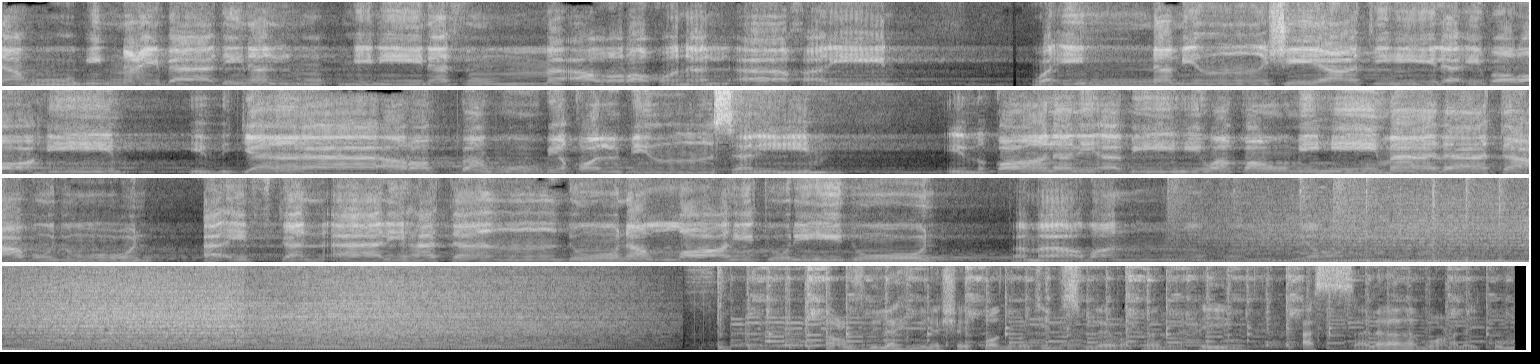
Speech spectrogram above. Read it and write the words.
إنه من عبادنا المؤمنين ثم أغرقنا الآخرين وإن من شيعته لإبراهيم إذ جاء ربه بقلب سليم إذ قال لأبيه وقومه ماذا تعبدون أئفكا آلهة دون الله تريدون فما ظنكم برب أعوذ بالله من الشيطان الرجيم. بسم الله الرحمن الرحيم. السلام عليكم.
